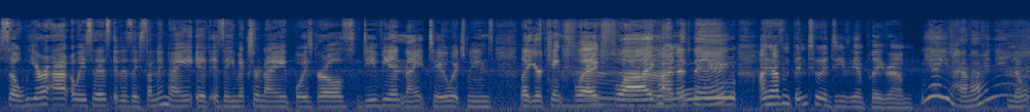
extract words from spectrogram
So we are at Oasis. It is a Sunday night. It is a mixer night, boys, girls, deviant night too, which means let your kink flag fly kind of thing. I haven't been to a deviant playground. Yeah, you have, haven't you? Nope.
